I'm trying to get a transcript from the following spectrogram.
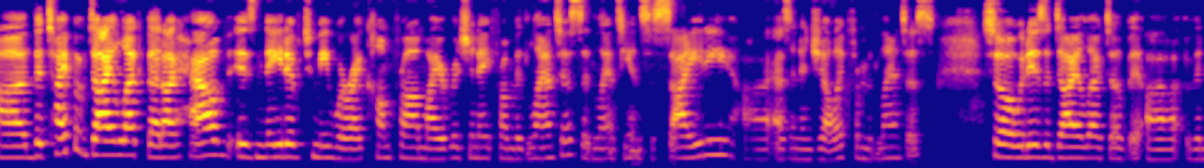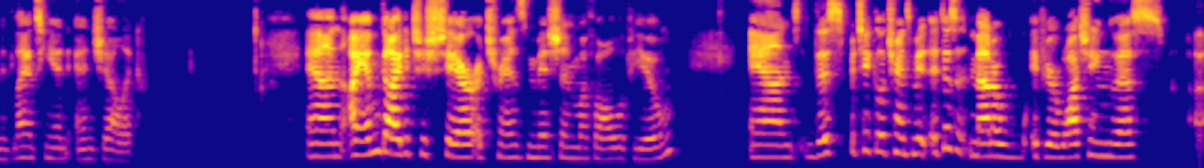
uh, the type of dialect that I have is native to me where I come from. I originate from Atlantis, Atlantean society, uh, as an angelic from Atlantis. So it is a dialect of, uh, of an Atlantean angelic. And I am guided to share a transmission with all of you. And this particular transmit, it doesn't matter if you're watching this Uh,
